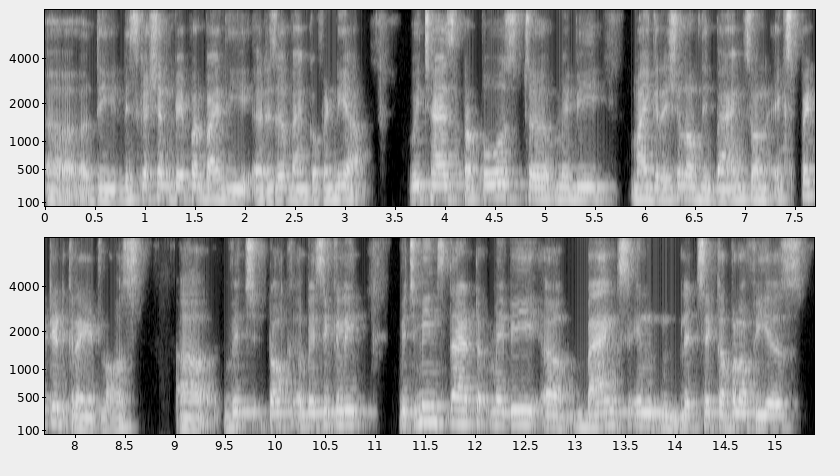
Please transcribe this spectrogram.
uh, the discussion paper by the Reserve Bank of India, which has proposed uh, maybe migration of the banks on expected credit loss. which talk basically, which means that maybe banks in let's say couple of years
